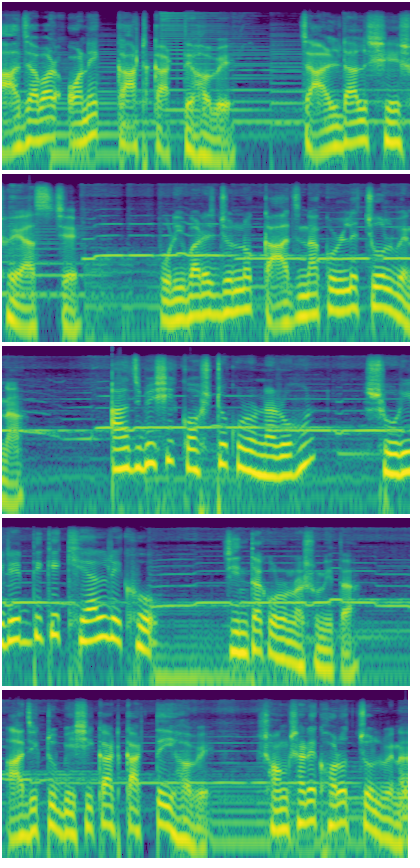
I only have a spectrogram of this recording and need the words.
আজ আবার অনেক কাঠ কাটতে হবে। চাল ডাল শেষ হয়ে আসছে। পরিবারের জন্য কাজ না করলে চলবে না। আজ বেশি কষ্ট করো না রোহন। শরীরের দিকে খেয়াল রেখো। চিন্তা করো না সুনিতা। আজ একটু বেশি কাঠ কাটতেই হবে। সংসারে খরচ চলবে না।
